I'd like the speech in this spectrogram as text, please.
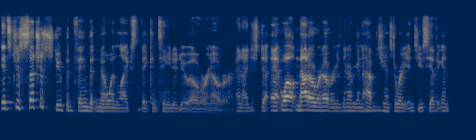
it's just such a stupid thing that no one likes that they continue to do over and over and i just uh, well not over and over because they're never going to have the chance to wear it against ucf again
